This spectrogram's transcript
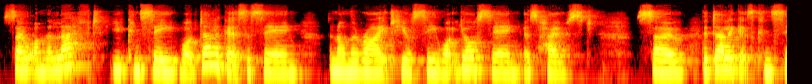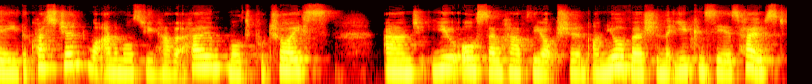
So on the left, you can see what delegates are seeing, and on the right, you'll see what you're seeing as host. So the delegates can see the question, what animals do you have at home, multiple choice, and you also have the option on your version that you can see as host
